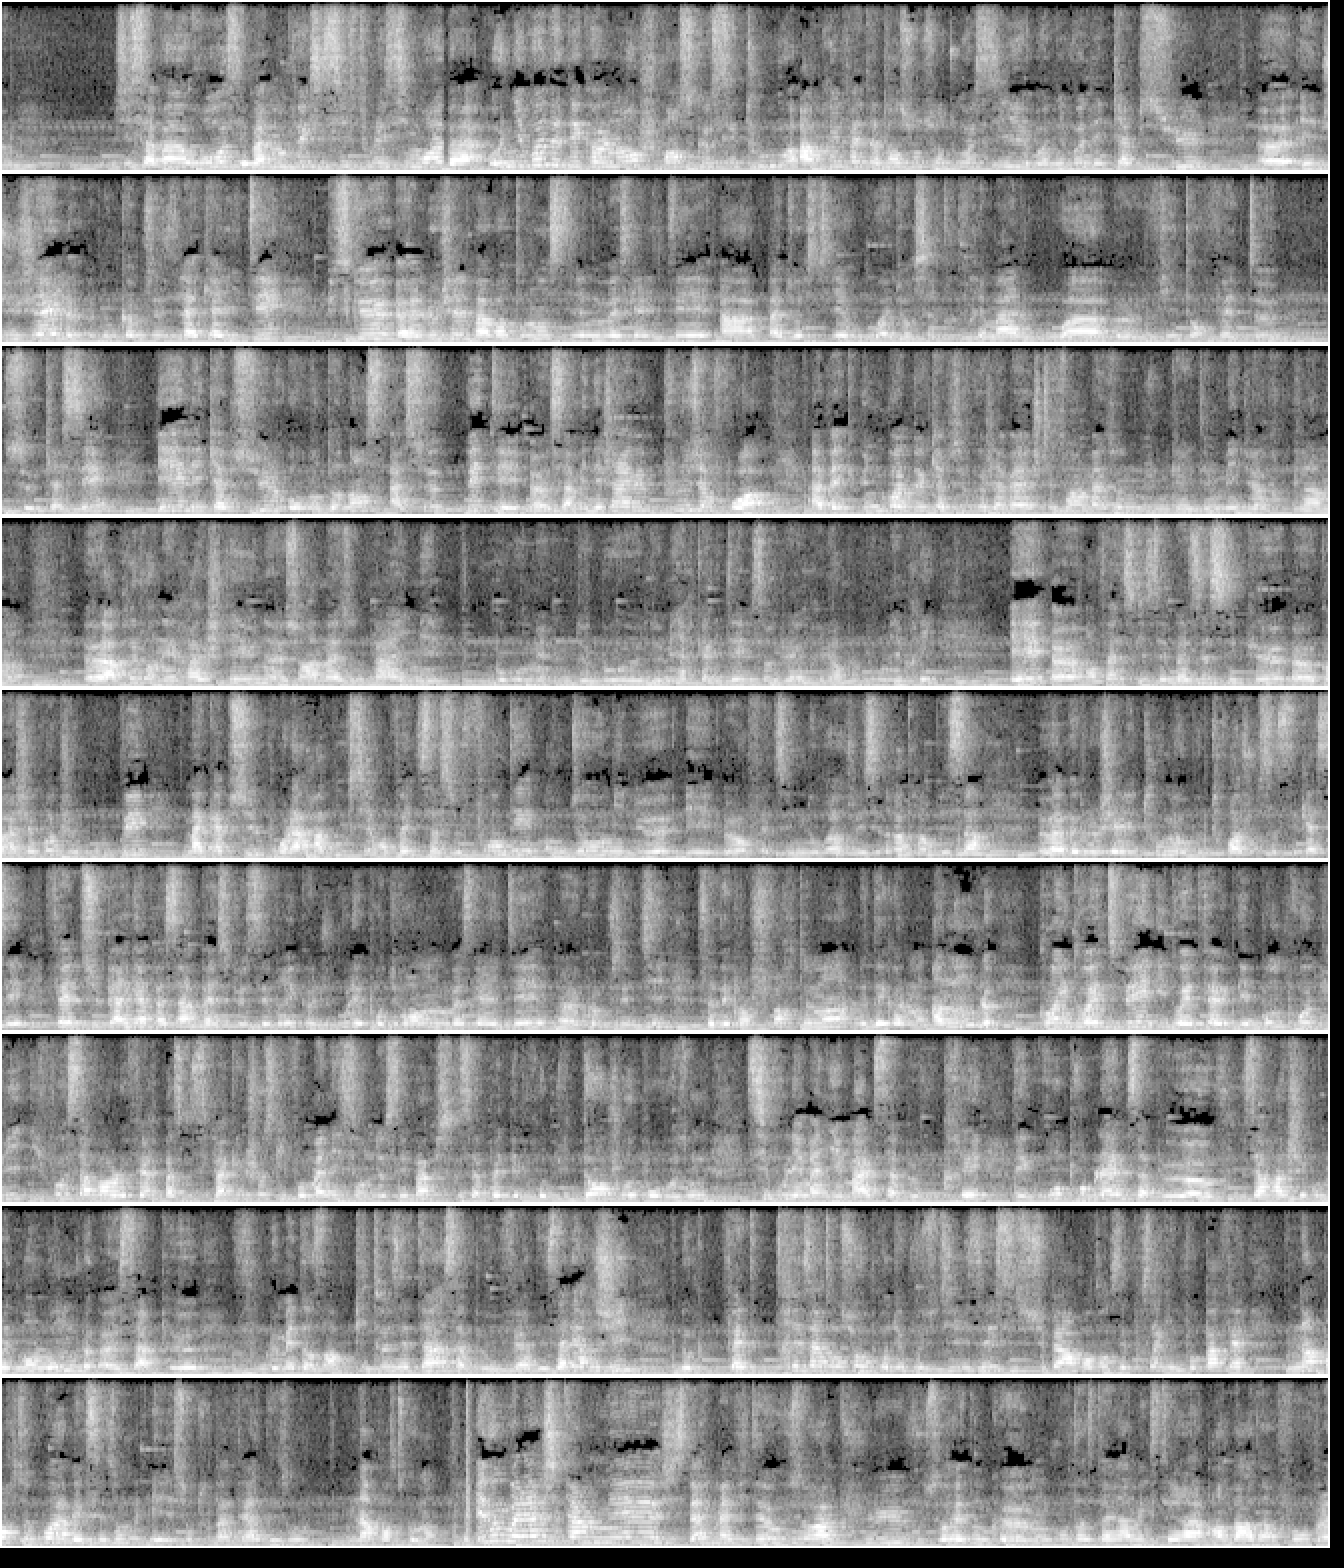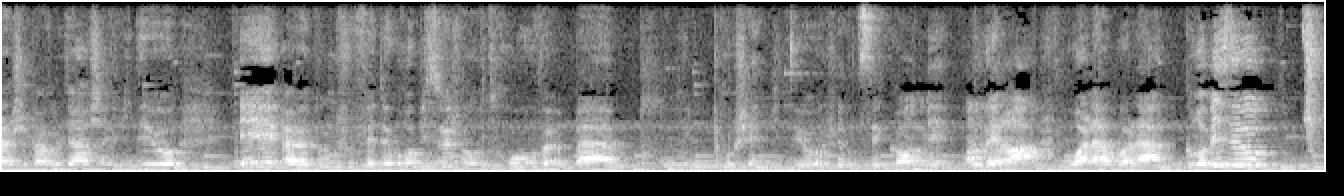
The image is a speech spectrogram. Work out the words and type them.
10 à 20 euros, c'est pas non plus excessif tous les 6 mois. Bah, au niveau des décollements, je pense que c'est tout. Après, faites attention surtout aussi au niveau des capsules euh, et du gel, donc comme je dis, la qualité, puisque euh, le gel va avoir tendance, s'il est de mauvaise qualité, à pas durcir ou à durcir très très mal ou à euh, vite en fait se casser et les capsules auront tendance à se péter. ça m'est déjà arrivé plusieurs fois avec une boîte de capsules que j'avais acheté sur Amazon d'une qualité médiocre clairement euh, après j'en ai racheté une euh, sur Amazon pareil mais beaucoup de, de meilleure qualité mais c'est vrai que j'avais prévu un peu le premier prix. Et euh, en fait ce qui s'est passé c'est que à chaque fois que je coupais ma capsule pour la raccourcir en fait ça se fendait en deux au milieu et euh, en fait c'est une horreur, j'ai essayé de rattraper ça euh, avec le gel et tout mais au bout de 3 jours ça s'est cassé. Faites super gaffe à ça parce que c'est vrai que du coup les produits vraiment de mauvaise qualité euh, comme je vous ai dit ça déclenche fortement le décollement. Un ongle quand il doit être fait il doit être fait avec des bons produits, il faut savoir le faire parce que c'est pas quelque chose qu'il faut manier si on ne le sait pas puisque ça peut être des produits dangereux pour vos ongles. Si vous les maniez mal ça peut vous créer des gros problèmes, ça peut vous arracher complètement l'ongle, ça vous le mettre dans un piteux état, ça peut vous faire des allergies. Donc faites très attention aux produits que vous utilisez, c'est super important, c'est pour ça qu'il ne faut pas faire n'importe quoi avec ses ongles et surtout pas faire des ongles n'importe comment. Et donc voilà, j'ai terminé, j'espère que ma vidéo vous aura plu, vous aurez donc euh, mon compte Instagram etc en barre d'infos, voilà je vais pas vous le dire à chaque vidéo. Et euh, donc je vous fais de gros bisous, je vous retrouve bah, pour une prochaine vidéo, je ne sais quand mais on verra. Voilà voilà, gros bisous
